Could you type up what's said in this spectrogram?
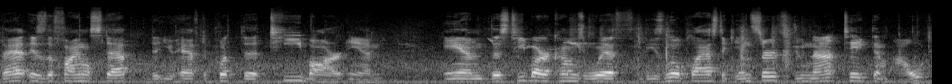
that is the final step that you have to put the T-bar in. And this T-bar comes with these little plastic inserts. Do not take them out.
